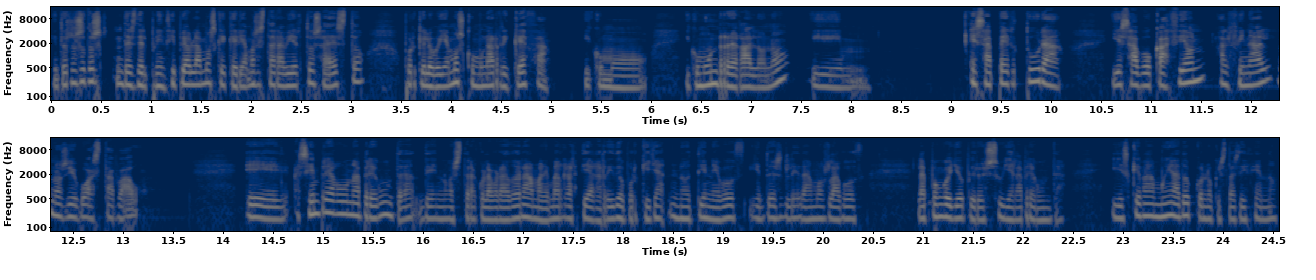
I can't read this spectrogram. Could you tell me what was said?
Y Entonces nosotros desde el principio hablamos que queríamos estar abiertos a esto porque lo veíamos como una riqueza y como, y como un regalo, ¿no? Y esa apertura y esa vocación al final nos llevó hasta Bao. Eh, siempre hago una pregunta de nuestra colaboradora Marimar García Garrido porque ella no tiene voz y entonces le damos la voz. La pongo yo, pero es suya la pregunta. Y es que va muy ad hoc con lo que estás diciendo.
